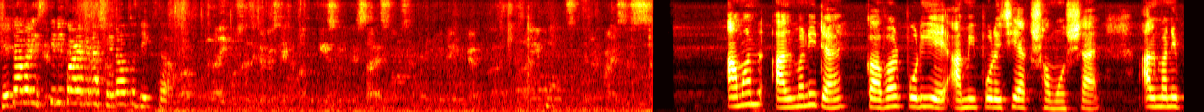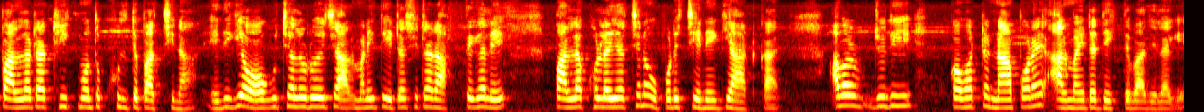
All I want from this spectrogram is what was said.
সেটা আবার ইস্ত্রি করে কিনা সেটাও তো দেখতে হবে। আমার আলমারিটায় কভার পরিয়ে আমি পড়েছি এক সমস্যায়। আলমারির পাল্লাটা ঠিক মতো খুলতে পারছি না। এদিকে অগুচালো রয়েছে আলমারিতে এটা সেটা রাখতে গেলে পাল্লা খোলা যাচ্ছে না, উপরে চেনে গিয়ে আটকায়। আবার যদি কভারটা না পরায় আলমারিটা দেখতে বাজে লাগে।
